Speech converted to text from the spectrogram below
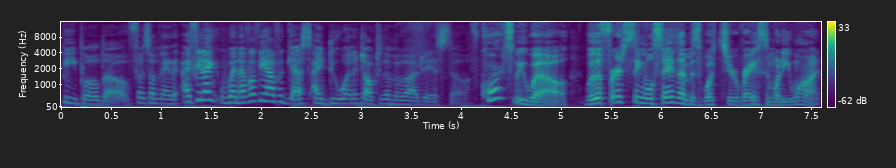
people though for something like that. I feel like whenever we have a guest, I do want to talk to them about race though. Of course we will. Well, the first thing we'll say to them is, "What's your race and what do you want?"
